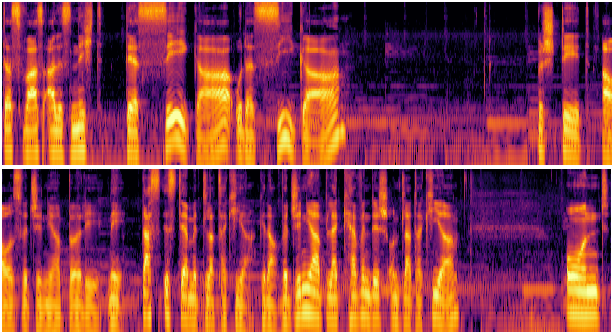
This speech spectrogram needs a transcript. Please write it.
Das war es alles nicht. Der Sega oder Sieger besteht aus Virginia Burley. Nee, das ist der mit Latakia. Genau, Virginia Black Cavendish und Latakia. Und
